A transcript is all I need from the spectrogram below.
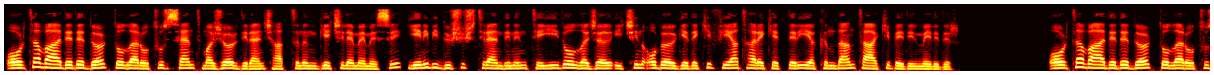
Orta vadede 4 dolar 30 sent majör direnç hattının geçilememesi, yeni bir düşüş trendinin teyidi olacağı için o bölgedeki fiyat hareketleri yakından takip edilmelidir. Orta vadede 4 dolar 30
